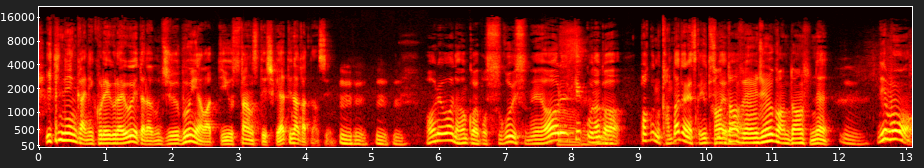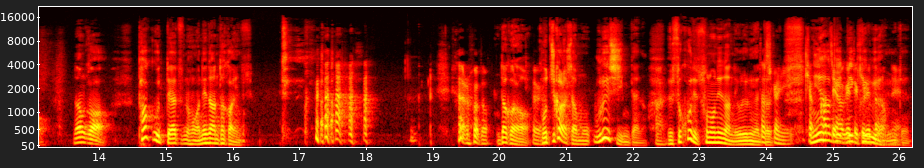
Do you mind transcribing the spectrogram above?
1年間にこれぐらい植えたらもう十分やわっていうスタンスでしかやってなかったんですよ。うんうんうんうん。あれはなんかやっぱすごいですね。あれ結構なんか、パクるの簡単じゃないですか、言ってしまえば。簡単ですね。めちゃめちゃ簡単ですね。うん。でも、なんか、パクったやつの方が値段高いんですよ。なるほど。だから、うんこっちからしたらもう嬉しいみたいな。はいえそこでその値段で売れるんやったら。確かに、キャ値上げできるね。やんみうん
